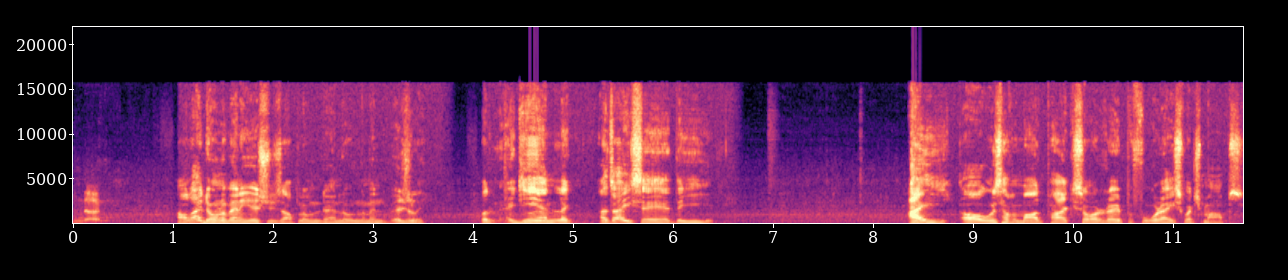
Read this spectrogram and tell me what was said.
None. Well, I don't have any issues uploading and downloading them individually. But again, like, as I said, the... I always have a mod pack sorted out before I switch mobs.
